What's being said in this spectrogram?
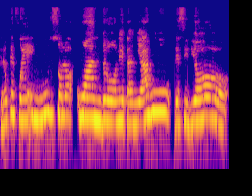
creo que fue en un solo, cuando Netanyahu decidió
